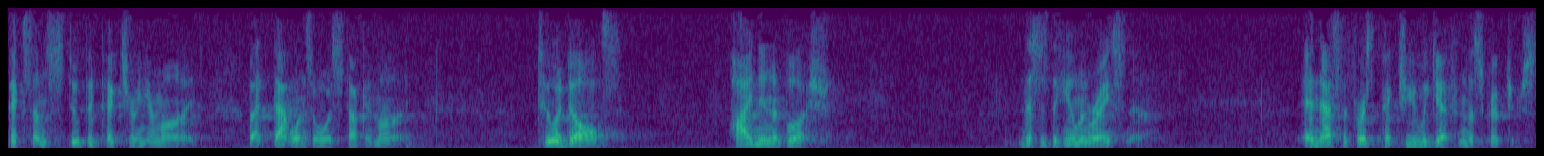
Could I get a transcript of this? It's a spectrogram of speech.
Pick some stupid picture in your mind but that one's always stuck in mind. Two adults hiding in a bush. This is the human race now. And that's the first picture we get from the scriptures.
